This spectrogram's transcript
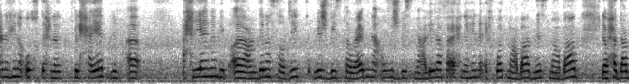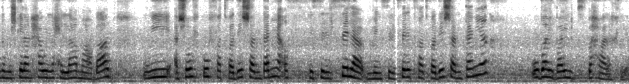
أنا هنا أخت إحنا في الحياة بنبقى أحيانا بيبقى عندنا صديق مش بيستوعبنا أو مش بيسمع لنا فإحنا هنا إخوات مع بعض نسمع بعض. لو حد عنده مشكلة نحاول نحلها مع بعض. وأشوفكم في فضفضيشن تانية أو في سلسلة من سلسلة فضفضيشن تانية. وباي باي تصبحوا على خير.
